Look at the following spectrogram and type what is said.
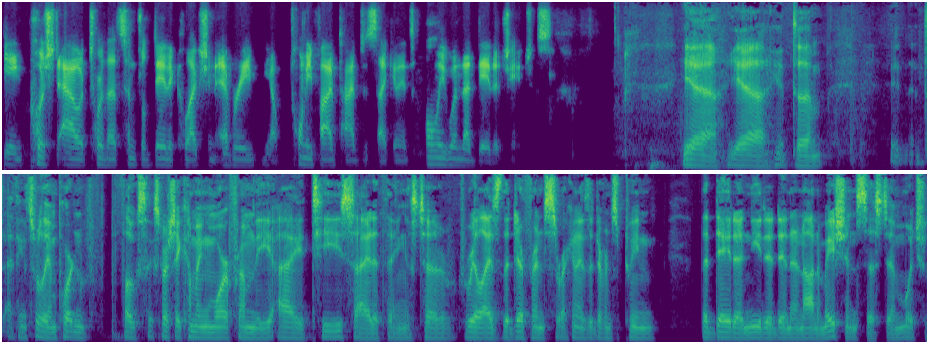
being pushed out toward that central data collection every you know 25 times a second. It's only when that data changes. Yeah, yeah. It, um, I think it's really important for folks, especially coming more from the IT side of things, to realize the difference, recognize the difference between the data needed in an automation system, which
